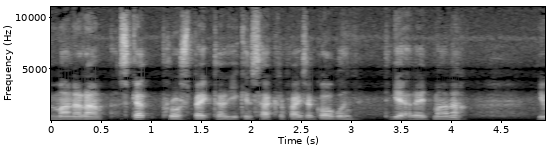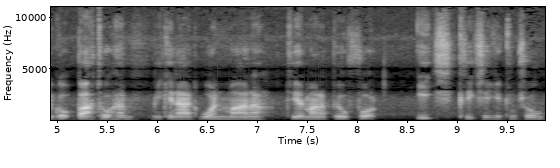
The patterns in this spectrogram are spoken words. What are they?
Mana ramp. Skirk Prospector, you can sacrifice a goblin to get a red mana. You've got Battle Hymn, you can add one mana to your mana pool for each creature you control.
